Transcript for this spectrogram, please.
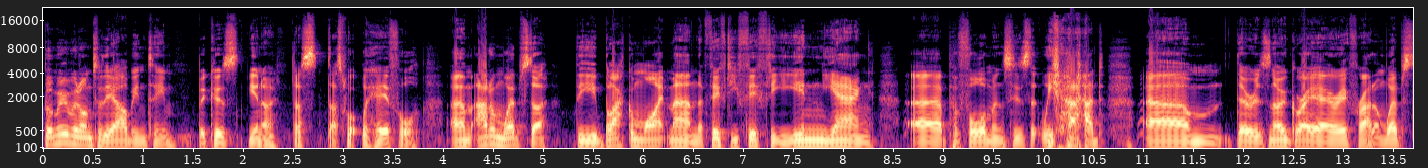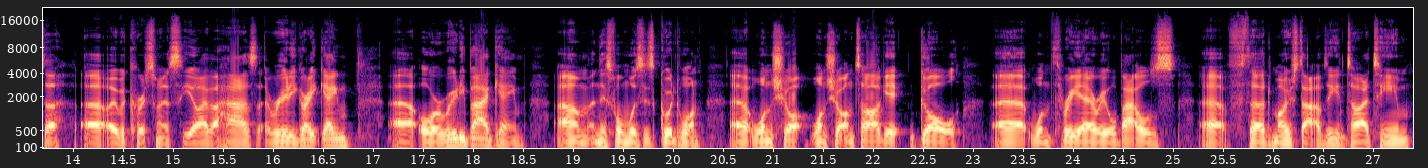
But moving on to the Albion team because you know that's that's what we're here for. Um, Adam Webster the black and white man, the 50 50 yin yang uh, performances that we had. Um, there is no grey area for Adam Webster uh, over Christmas. He either has a really great game uh, or a really bad game. Um, and this one was his good one. Uh, one shot, one shot on target, goal. Uh, won three aerial battles, uh, third most out of the entire team,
